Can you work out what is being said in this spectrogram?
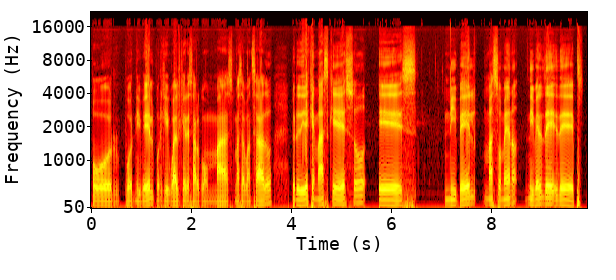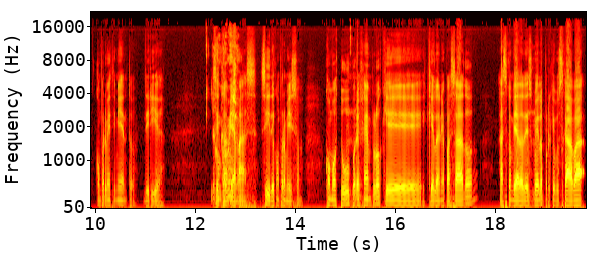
por, nivel, porque igual quieres algo más, más avanzado, pero diría que más que eso es nivel más o menos, nivel de, comprometimiento, diría. Se cambia más, sí, de compromiso. Como tú, por ejemplo, que, que el año pasado has cambiado de escuela porque buscaba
